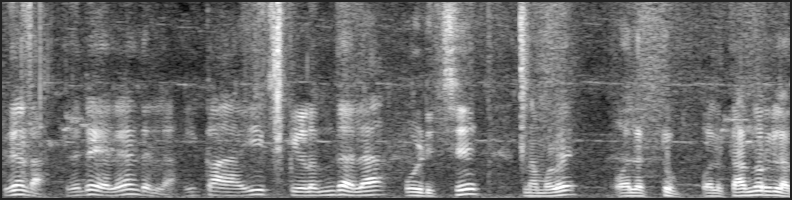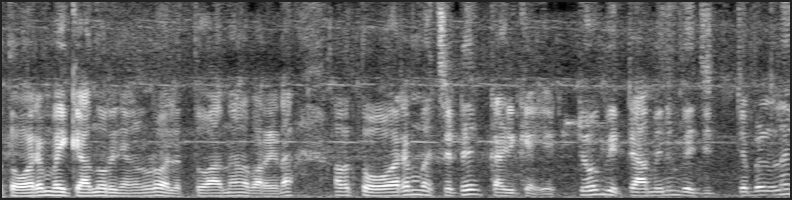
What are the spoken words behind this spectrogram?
ഇത് കണ്ട ഇതിന്റെ ഇല ഉണ്ടല്ല ഈ ഈ കിളന്തല ഒടിച്ച് നമ്മൾ ഒലത്തും. ഒലത്താന്ന് പറയില്ല തോരൻ വയ്ക്കാന്ന് പറയും. ഞങ്ങളിവിടെ ഒലത്തുക എന്നാണ് പറയുന്നത് അപ്പോൾ തോരൻ വെച്ചിട്ട് കഴിക്കുക ഏറ്റവും വിറ്റാമിനും വെജിറ്റബിളിന്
